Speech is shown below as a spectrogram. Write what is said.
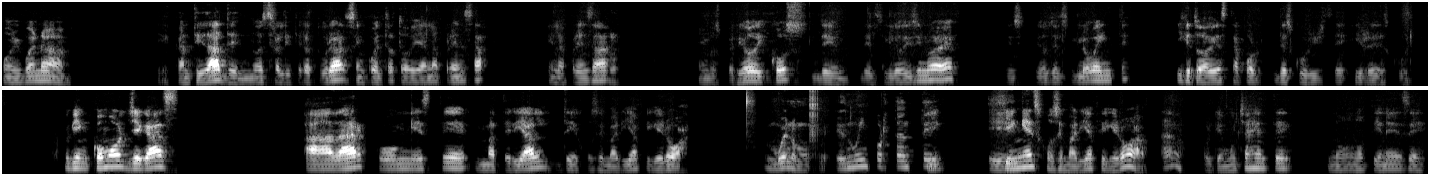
muy buena eh, cantidad de nuestra literatura se encuentra todavía en la prensa, en la prensa, en los periódicos del siglo XIX, principios del siglo XX, y que todavía está por descubrirse y redescubrirse. Muy bien, ¿cómo llegas a dar con este material de José María Figueroa? Bueno, es muy importante. Eh, ¿Quién es José María Figueroa? Ah. Porque mucha gente no, tiene ese,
